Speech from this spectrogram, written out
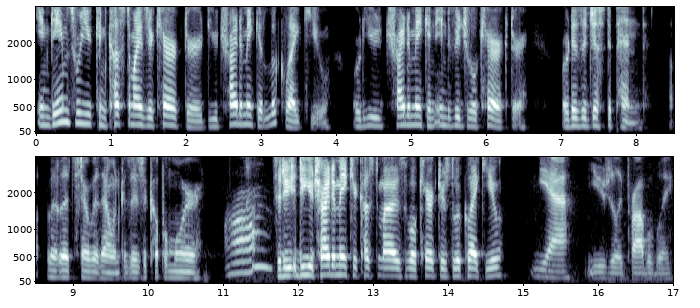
In games where you can customize your character, do you try to make it look like you, or do you try to make an individual character, or does it just depend? Uh, Let, let's start with that one because there's a couple more. Um. So do do you try to make your customizable characters look like you? Yeah. Usually, probably.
